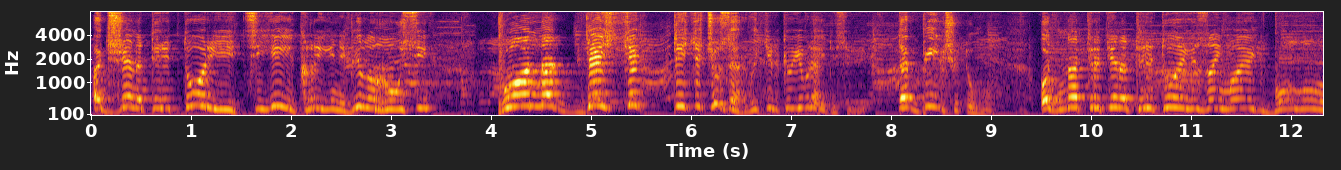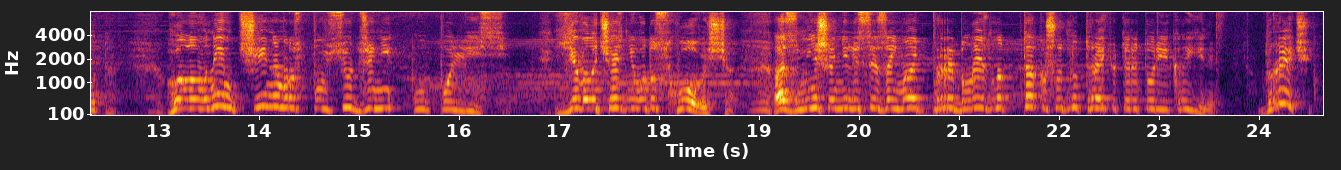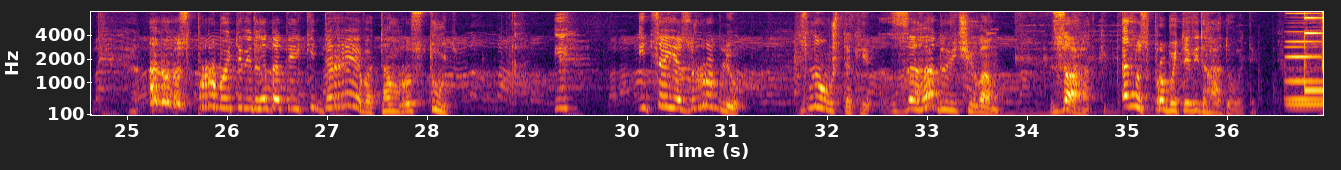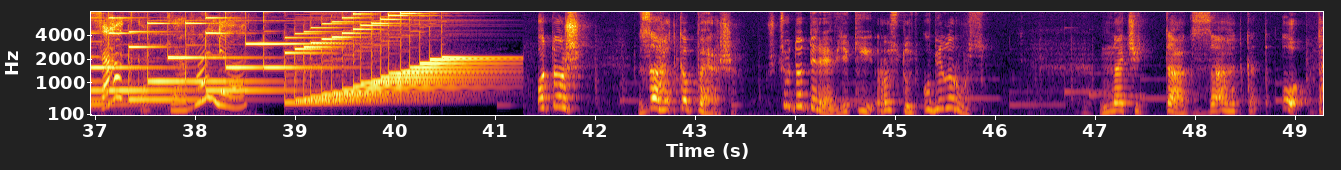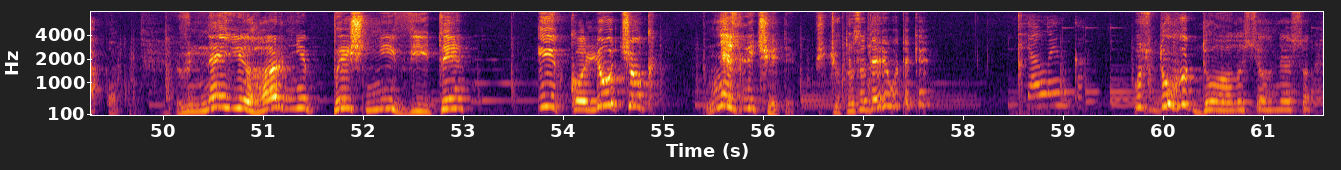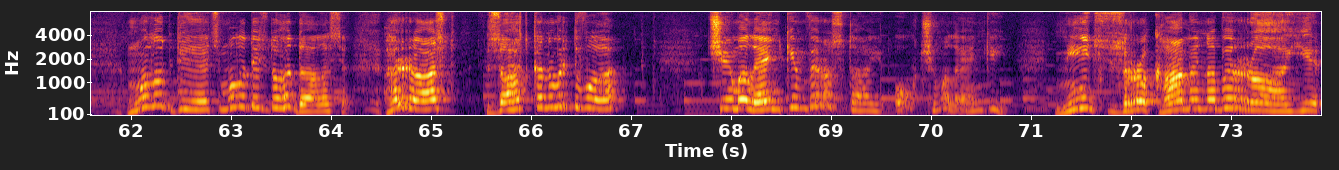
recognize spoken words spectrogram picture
адже на території цієї країни Білорусі понад 10 тисяч озер. Ви тільки уявляєте собі. Та більше того, одна третина території займають болота, головним чином розповсюджені у Поліссі. Є величезні водосховища, а змішані ліси займають приблизно також одну третю території країни. До речі, ану ну спробуйте відгадати, які дерева там ростуть. І, і це я зроблю, знову ж таки, загадуючи вам загадки. Ану спробуйте відгадувати. Загадка для малят. Отож, загадка перша. Щодо дерев, які ростуть у Білорусі. Значить, так, загадка. О, так, о. В неї гарні пишні віти і колючок не злічити. Що то за дерево таке? Ялинка. Ось догадалася, Агнеса. Молодець, молодець догадалася. Гаразд, загадка номер два. Чи маленьким виростає? Ох, чи маленький. Міць з роками набирає.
